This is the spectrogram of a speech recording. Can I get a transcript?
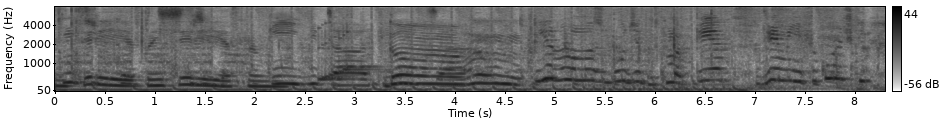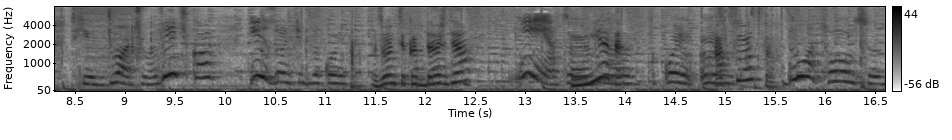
Интересно, интересно. Пицца, Да. пицца. Первый у нас будет мопед, две мини-фигурочки, такие два человечка и зонтик такой. Зонтик от дождя? Нет, Нет, это такой... м, От солнца? Ну, от солнца,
